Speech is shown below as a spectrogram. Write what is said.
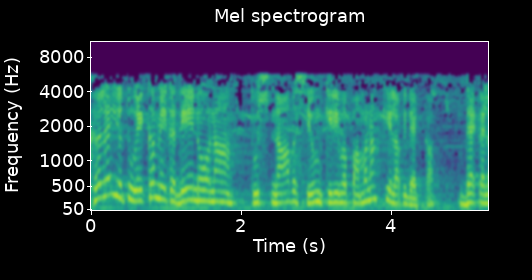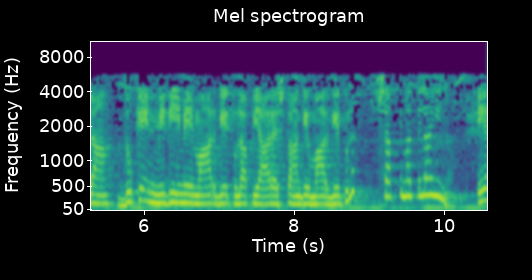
කළ යුතු එකම එක දේ නෝනා තෘෂ්ණාව සියුම් කිරීම පමණක් කියලා අපි දැක්කා. දැකලා දුකෙන් මිදීමේ මාර්ගය තුල අපි ආරෂ්ඨාංගික මාර්ගය තුල ශක්තිමත් වෙලා ඉන්නවා. ඒ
